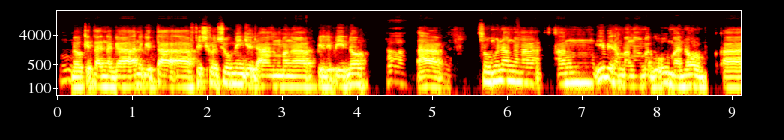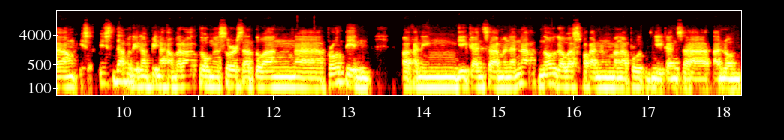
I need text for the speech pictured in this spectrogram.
No kita naga ano kita ah, fish consuming gyud ang mga Pilipino. Ah, so muna nga ang even ang mga mag-uuma no? Ah, ang is- isda magid ang pinakabarato nga source ato ang ah, protein pa kaning gikan sa mananap no? Gawas pa kanang mga protein gikan sa tanom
